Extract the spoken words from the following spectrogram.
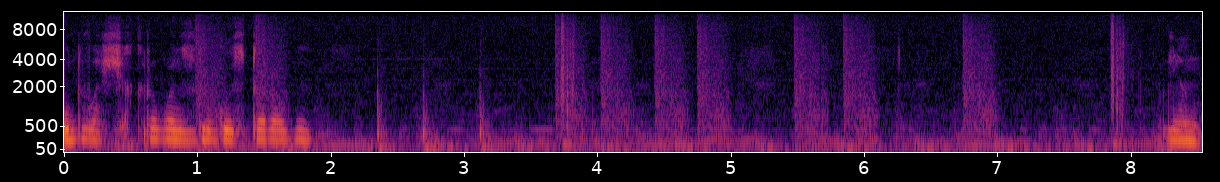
Походу вообще кровать с другой стороны. Блин.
